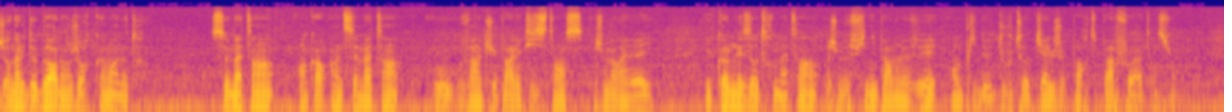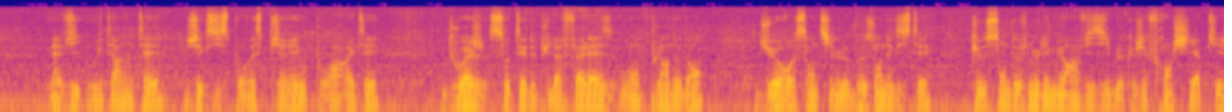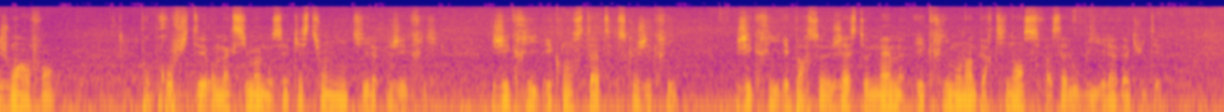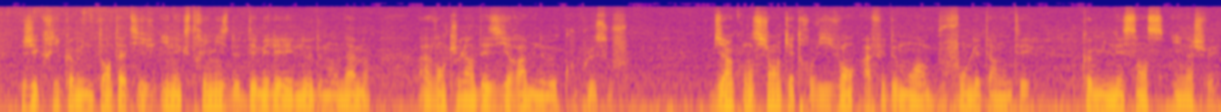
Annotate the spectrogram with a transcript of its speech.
Journal de bord d'un jour comme un autre. Ce matin, encore un de ces matins où, vaincu par l'existence, je me réveille, et comme les autres matins, je me finis par me lever, empli de doutes auxquels je porte parfois attention. La vie ou l'éternité, j'existe pour respirer ou pour arrêter, dois-je sauter depuis la falaise ou en plein dedans? Dieu ressent-il le besoin d'exister? Que sont devenus les murs invisibles que j'ai franchis à pieds joints enfant? Pour profiter au maximum de ces questions inutiles, j'écris. J'écris et constate ce que j'écris. J'écris et par ce geste même écris mon impertinence face à l'oubli et la vacuité. J'écris comme une tentative inextrémiste de démêler les nœuds de mon âme avant que l'indésirable ne me coupe le souffle. Bien conscient qu'être vivant a fait de moi un bouffon de l'éternité, comme une naissance inachevée.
